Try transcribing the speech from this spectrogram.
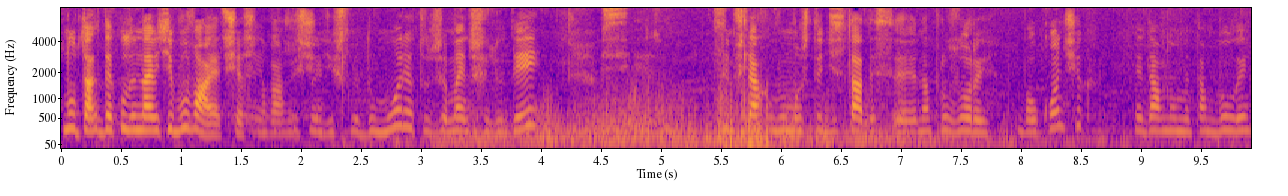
Ну так, деколи навіть і буває, чесно кажучи. Ми дійшли до моря, тут вже менше людей. Цим шляхом ви можете дістатись е, на прозорий балкончик. Недавно ми там були.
